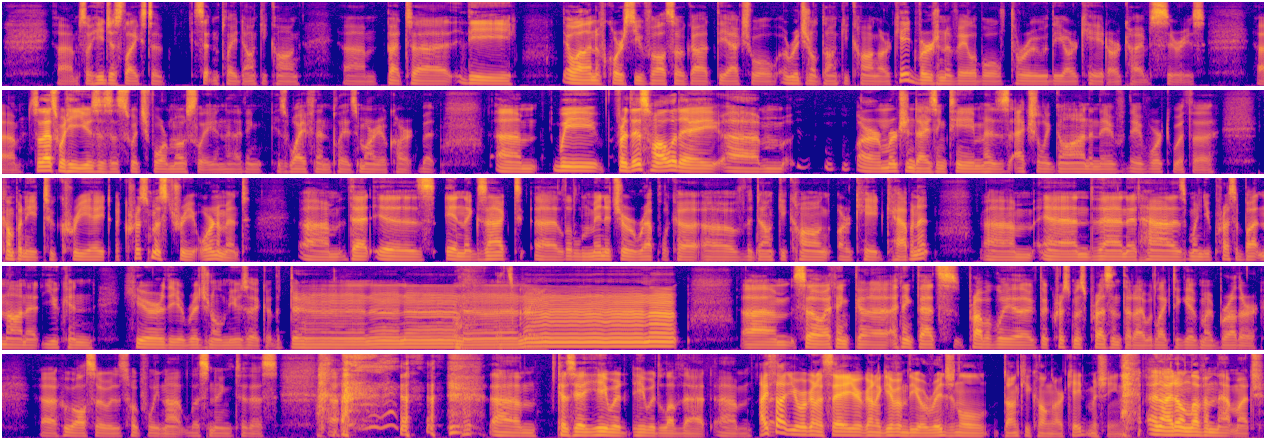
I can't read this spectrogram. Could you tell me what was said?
um, so he just likes to sit and play Donkey Kong. Um, but uh, the well, and of course you've also got the actual original Donkey Kong arcade version available through the Arcade Archives series. Um, so that's what he uses his Switch for mostly, and I think his wife then plays Mario Kart. But um, we for this holiday, um, our merchandising team has actually gone and they've they've worked with a company to create a Christmas tree ornament. Um, that is an exact uh, little miniature replica of the Donkey Kong arcade cabinet. Um, and then it has, when you press a button on it, you can hear the original music. The That's um, so I think uh, I think that's probably uh, the Christmas present that I would like to give my brother, uh, who also is hopefully not listening to this. because um, he, he would he would love that. Um, I thought you were going to say you're going to give him the original Donkey Kong arcade machine. and I don't love him that much.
